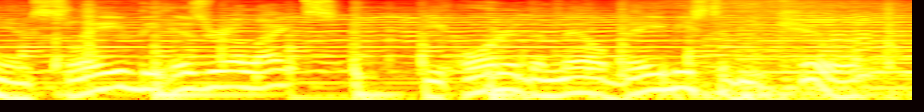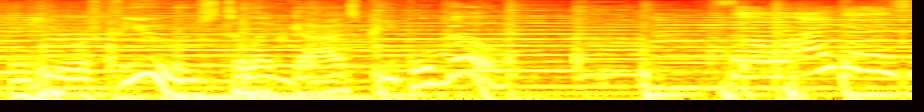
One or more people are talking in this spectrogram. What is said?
He enslaved the Israelites, he ordered the male babies to be killed, and he refused to let God's people go. So, why does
